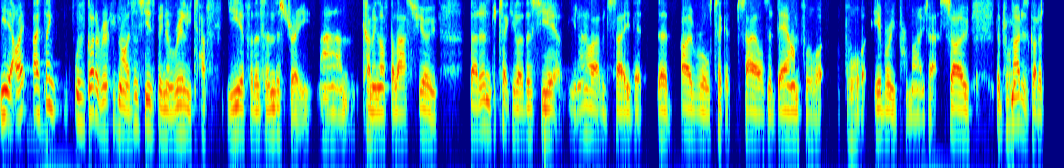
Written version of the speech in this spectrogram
Yeah, I, I think we've got to recognise this year's been a really tough year for this industry, um, coming off the last few. But in particular this year, you know, I would say that the overall ticket sales are down for for every promoter. So the promoter's got to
